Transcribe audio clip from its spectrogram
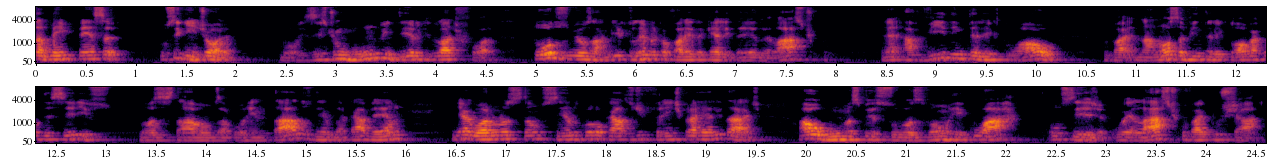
também pensa o seguinte, olha, bom, existe um mundo inteiro aqui do lado de fora. Todos os meus amigos, lembra que eu falei daquela ideia do elástico? né? A vida intelectual, vai, na nossa vida intelectual vai acontecer isso. Nós estávamos acorrentados dentro da caverna e agora nós estamos sendo colocados de frente para a realidade. Algumas pessoas vão recuar, ou seja, o elástico vai puxar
